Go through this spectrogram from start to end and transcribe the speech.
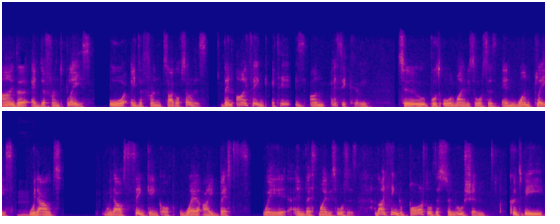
either a different place or a different type of service then I think it is unethical to put all my resources in one place mm. without without thinking of where I best where invest my resources. And I think part of the solution could be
